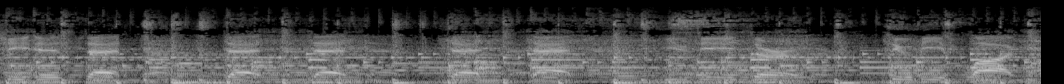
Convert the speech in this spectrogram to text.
She is dead. Dead, dead, dead, dead. You deserve to be flogged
